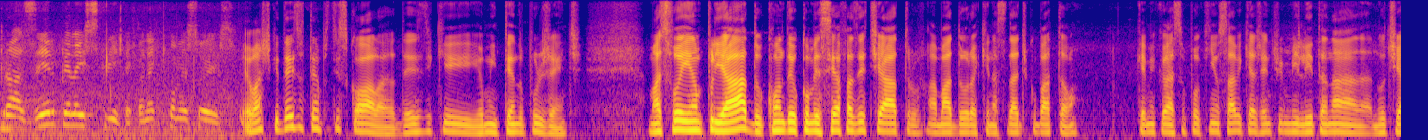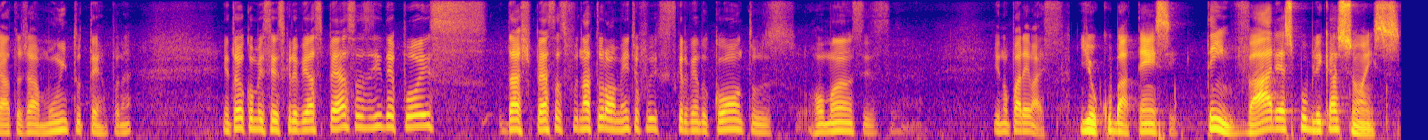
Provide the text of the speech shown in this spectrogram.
prazer pela escrita, quando é que começou isso? Eu acho que desde o tempo de escola, desde que eu me entendo por gente. Mas foi ampliado quando eu comecei a fazer teatro amador aqui na cidade de Cubatão. Quem me conhece um pouquinho sabe que a gente milita na, no teatro já há muito tempo, né? Então eu comecei a escrever as peças e depois das peças, naturalmente, eu fui escrevendo contos, romances e não parei mais. E o cubatense tem várias publicações.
